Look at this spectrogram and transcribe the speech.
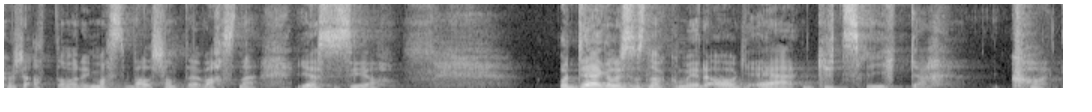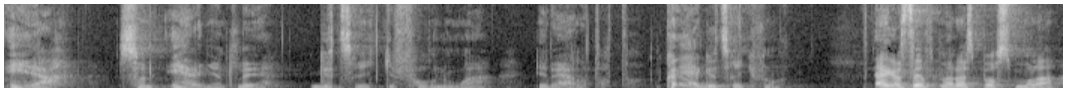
Kanskje et av de mest velkjente versene Jesus sier. Og Det jeg har lyst til å snakke om i dag, er Guds rike. Hva er sånn egentlig Guds rike for noe i det hele tatt? Hva er Guds rike for noe? Jeg har stilt meg det spørsmålet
